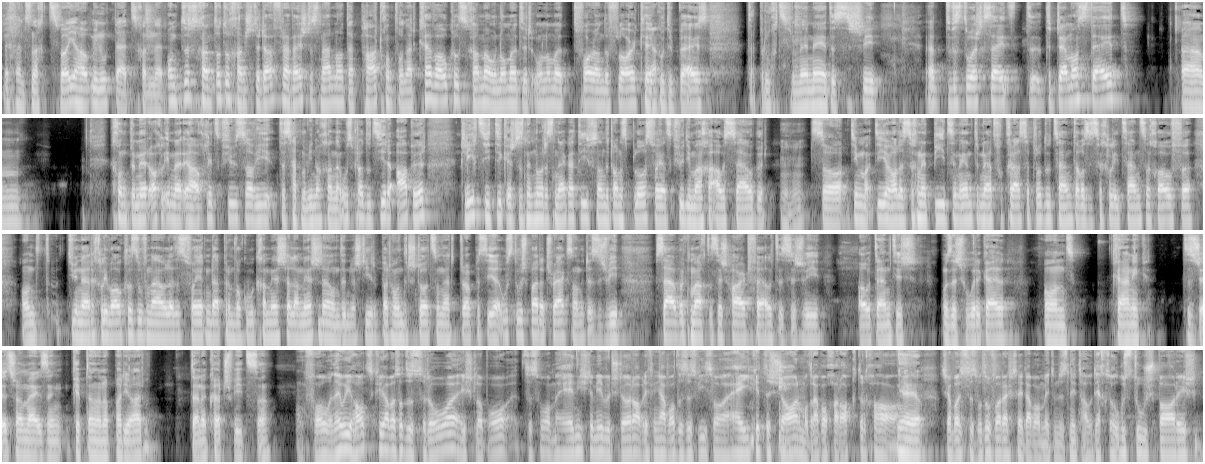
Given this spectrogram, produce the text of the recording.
Wir können es nach zweieinhalb Minuten jetzt können. und das könnte, du kannst den Refrain, weißt, dass dann noch der Part kommt, wo dann keine Vocals kommen und nur der, und nur der Four on the Floor Kick Ja. oder der Bass. Das braucht es für mich nicht. Das ist wie, äh, was du hast gesagt, der der Demo-State, ähm, kommt bei mir auch immer, ja, auch ein bisschen das Gefühl, so wie, das hat man wie noch können ausproduzieren aber gleichzeitig ist das nicht nur ein Negativ, sondern auch ein Plus, weil ich das Gefühl, die machen alles selber. So, die, die holen sich nicht Beats im Internet von krassen Produzenten, sie sich Lizenzen kaufen und tun dann ein bisschen Vocals aufnehmen, das von irgendjemandem, der gut kann mischen, mischen und investieren ein paar hundert Stutz und dann droppen sie einen austauschbaren Track, sondern das ist wie selber gemacht, das ist heartfelt, das ist wie authentisch und das ist geil. Und keine Ahnung, das ist jetzt schon amazing, gibt dann noch ein paar Jahre, dann gehört die Schweiz, so. Voll. Ne, ich habe das Gefühl, aber so das Rohe ist, glaube ich, auch das, was am ehesten mir würde stören, aber ich finde auch, dass es wie so einen eigenen Charme oder auch Charakter kann haben. Ja, ja. Das ist aber das, was du vorher gesagt hast, aber mit dem das nicht halt echt so austauschbar ist.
